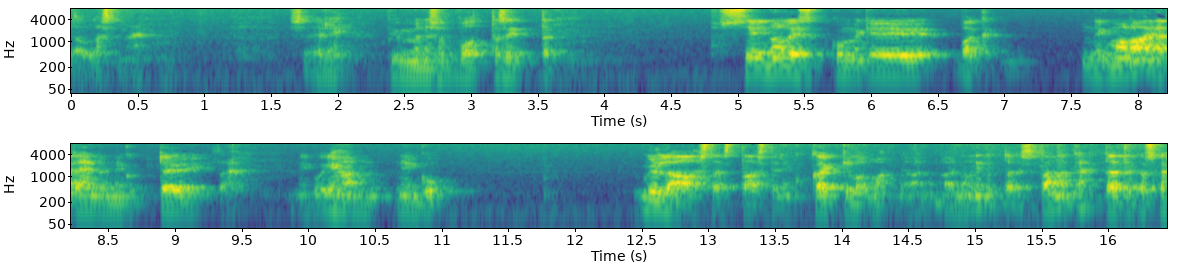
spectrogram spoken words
Tällaista näin. Se eli kymmenisen vuotta sitten. Siinä oli sitten kumminkin, vaikka niin mä oon aina tehnyt niin kuin töitä, niin kuin ihan niin kuin yläasteesta asti niin kuin kaikki lomat niin aina, aina niin kuin töissä. Tai aina töitä, koska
